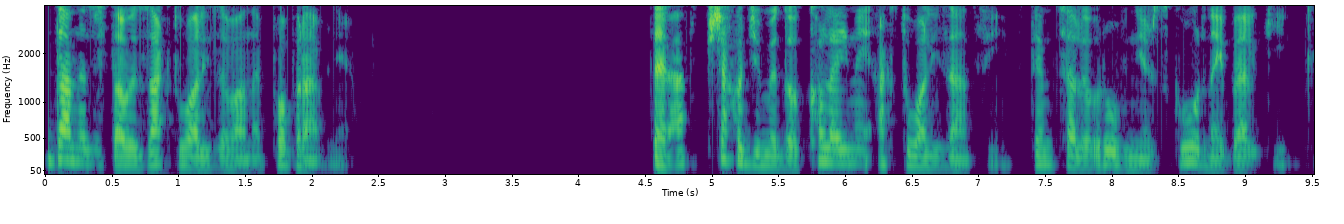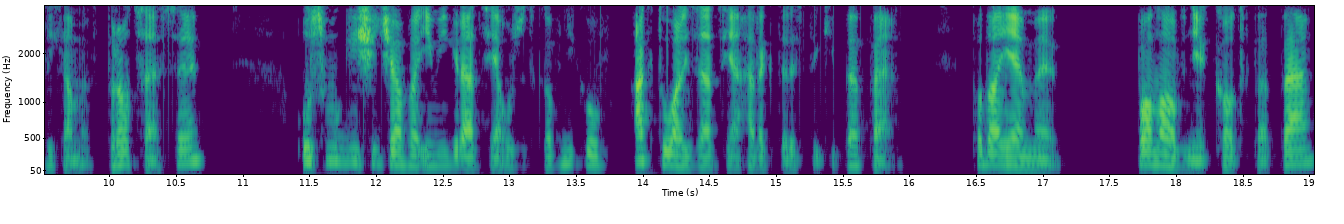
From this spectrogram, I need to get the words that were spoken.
Dane zostały zaktualizowane poprawnie. Teraz przechodzimy do kolejnej aktualizacji. W tym celu również z górnej belki klikamy w Procesy, Usługi sieciowe i migracja użytkowników, aktualizacja charakterystyki PP. Podajemy ponownie kod PP,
